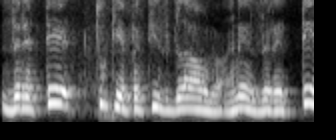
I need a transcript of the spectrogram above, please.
zaradi te, tukaj je pa ti zglavno, a ne zaradi te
